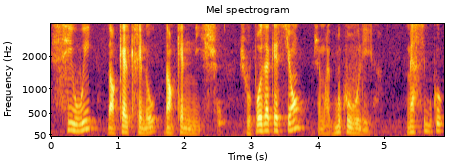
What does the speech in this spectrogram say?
Si oui, dans quel créneau, dans quelle niche? Je vous pose la question, j'aimerais beaucoup vous lire. Merci beaucoup.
